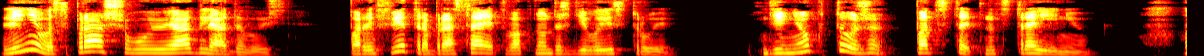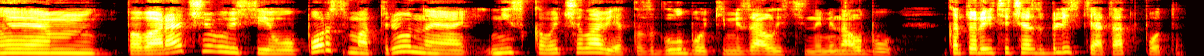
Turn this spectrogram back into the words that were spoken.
Лениво спрашиваю и оглядываюсь. Порыв ветра бросает в окно дождевые струи. Денек тоже подстать настроению. Эм, поворачиваюсь и в упор смотрю на низкого человека с глубокими залысинами на лбу, которые сейчас блестят от пота.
